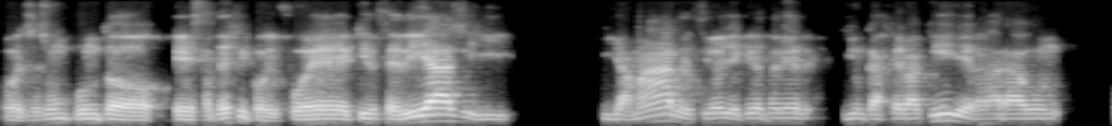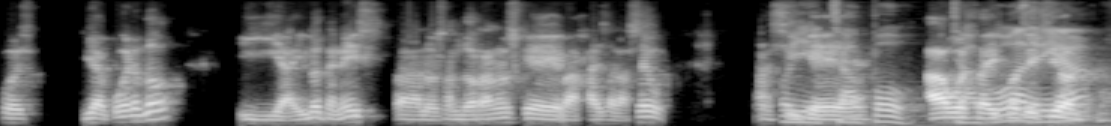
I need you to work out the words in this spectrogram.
pues es un punto estratégico. Y fue 15 días y, llamar, decir, oye, quiero tener y un cajero aquí, llegar a un, pues, de acuerdo, y ahí lo tenéis para los andorranos que bajáis a la SEU. Así que a vuestra disposición.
